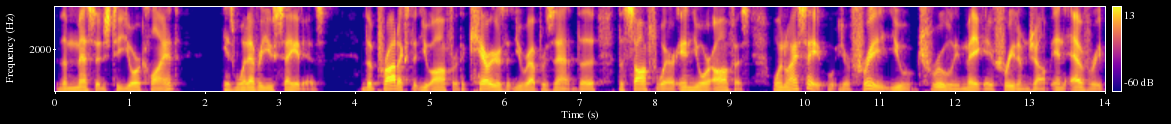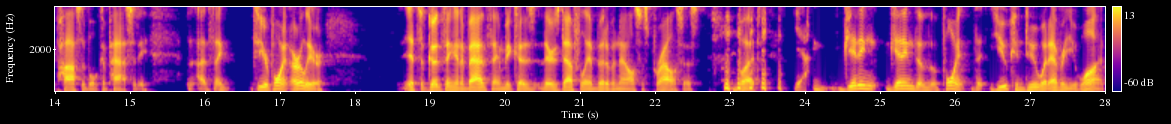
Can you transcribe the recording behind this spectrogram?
The message to your client is whatever you say it is the products that you offer, the carriers that you represent, the the software in your office. When I say you're free, you truly make a freedom jump in every possible capacity. I think to your point earlier, it's a good thing and a bad thing because there's definitely a bit of analysis paralysis. But yeah, getting getting to the point that you can do whatever you want,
